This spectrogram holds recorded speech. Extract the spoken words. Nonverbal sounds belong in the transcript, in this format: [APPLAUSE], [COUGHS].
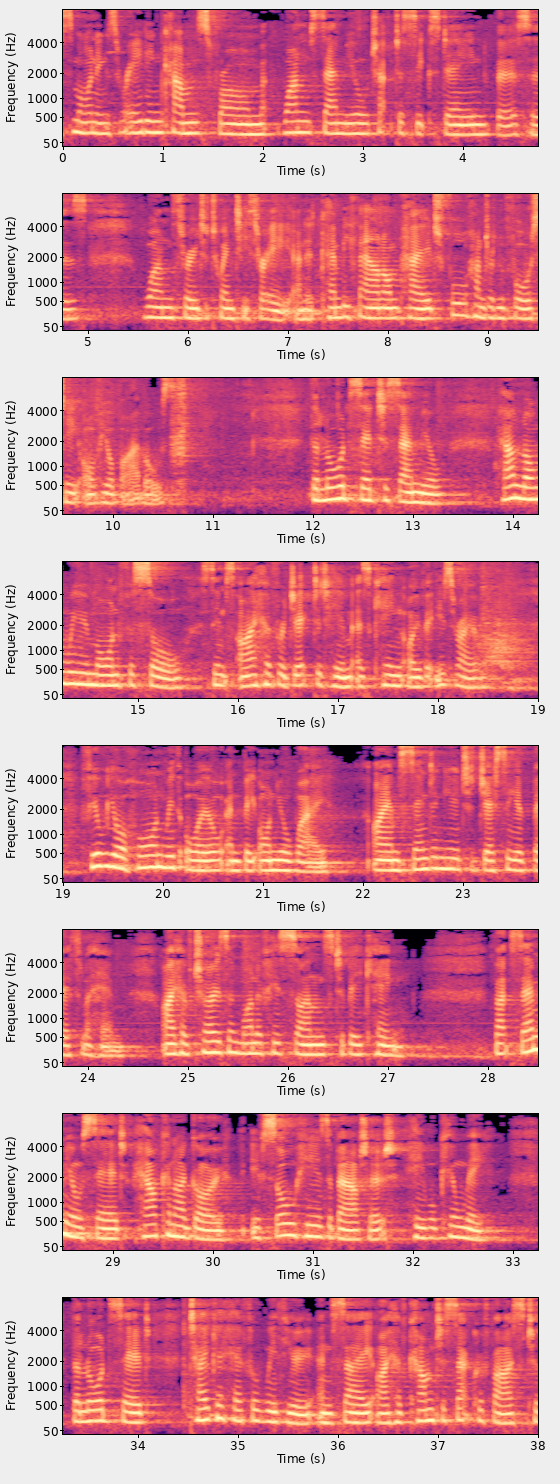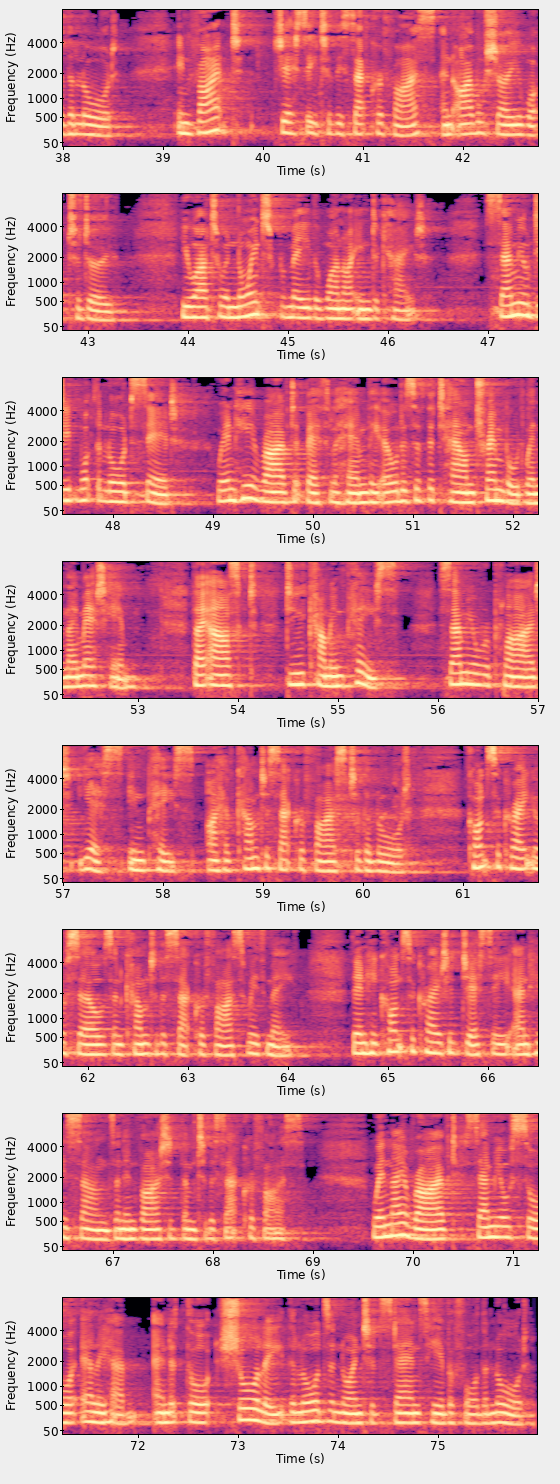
This morning's reading comes from 1 Samuel chapter 16, verses 1 through to 23, and it can be found on page 440 of your Bibles. The Lord said to Samuel, How long will you mourn for Saul, since I have rejected him as king over Israel? Fill your horn with oil and be on your way. I am sending you to Jesse of Bethlehem. I have chosen one of his sons to be king. But Samuel said, How can I go? If Saul hears about it, he will kill me. The Lord said, Take a heifer with you and say, I have come to sacrifice to the Lord. Invite Jesse to this sacrifice, and I will show you what to do. You are to anoint for me the one I indicate. Samuel did what the Lord said. When he arrived at Bethlehem, the elders of the town trembled when they met him. They asked, Do you come in peace? Samuel replied, Yes, in peace. I have come to sacrifice to the Lord. Consecrate yourselves and come to the sacrifice with me. Then he consecrated Jesse and his sons and invited them to the sacrifice. When they arrived, Samuel saw Eliab and thought, Surely the Lord's anointed stands here before the Lord.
